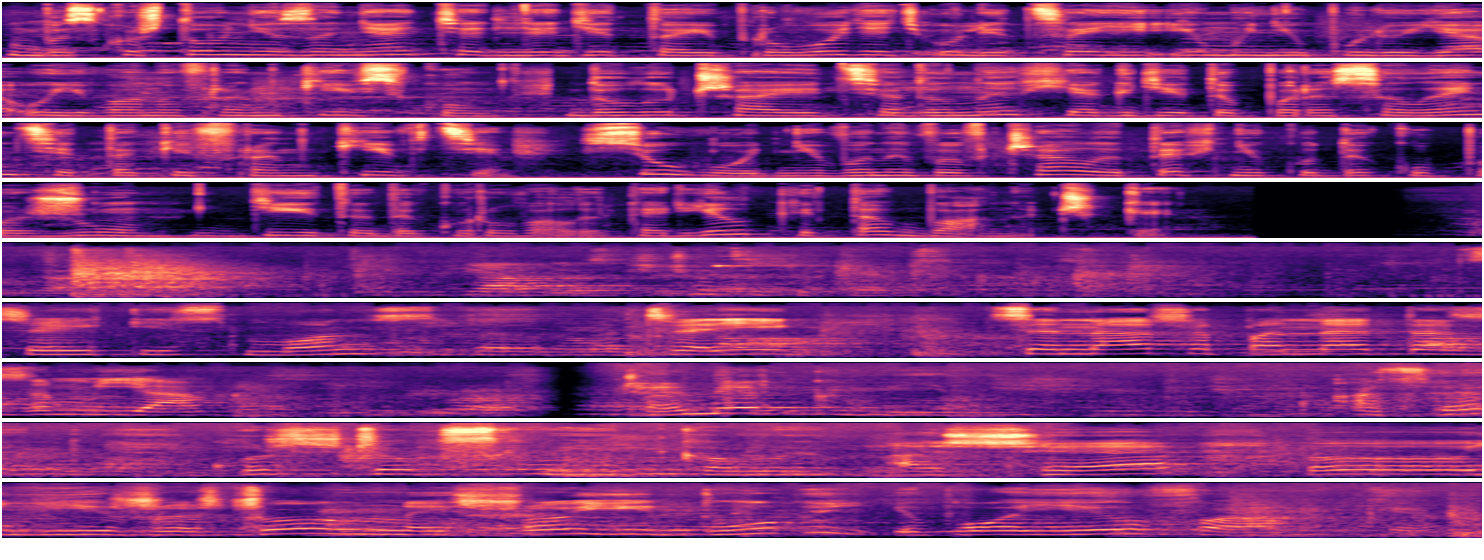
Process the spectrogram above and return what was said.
Безкоштовні заняття для дітей проводять у ліцеї імені Полюя у Івано-Франківську. Долучаються до них як діти-переселенці, так і франківці. Сьогодні вони вивчали техніку декупажу. Діти декорували тарілки та баночки. Це якийсь монстр. Це, це наша планета Земля. Це Мерквін. А це кошечок з квітками. А ще е, їжачок знайшов їду і поїв фарки.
